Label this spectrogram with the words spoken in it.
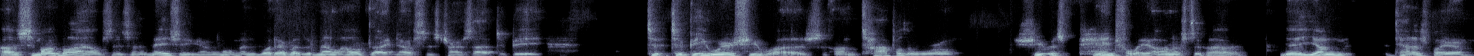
Uh, Simone Biles is an amazing young woman, whatever the mental health diagnosis turns out to be. To, to be where she was on top of the world, she was painfully honest about it. The young tennis player,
